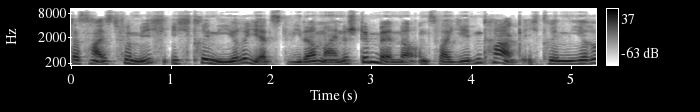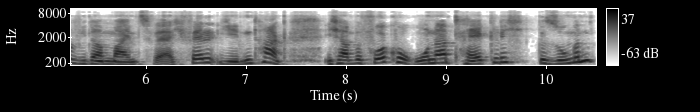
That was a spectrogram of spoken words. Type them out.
Das heißt für mich, ich trainiere jetzt wieder meine Stimmbänder und zwar jeden Tag. Ich trainiere wieder mein Zwerchfell jeden Tag. Ich habe vor Corona täglich gesungen.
